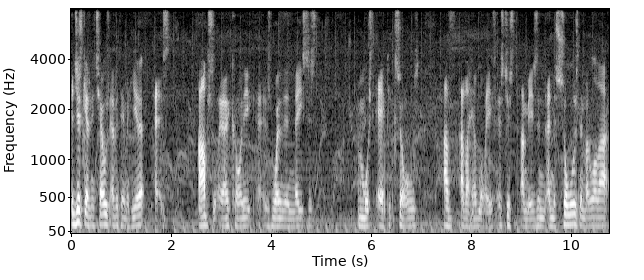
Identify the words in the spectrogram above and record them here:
It, just gives me chills every time I hear it. It's absolutely iconic. It is one of the nicest and most epic songs I've ever heard in my life. It's just amazing. And the solos in the middle of that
